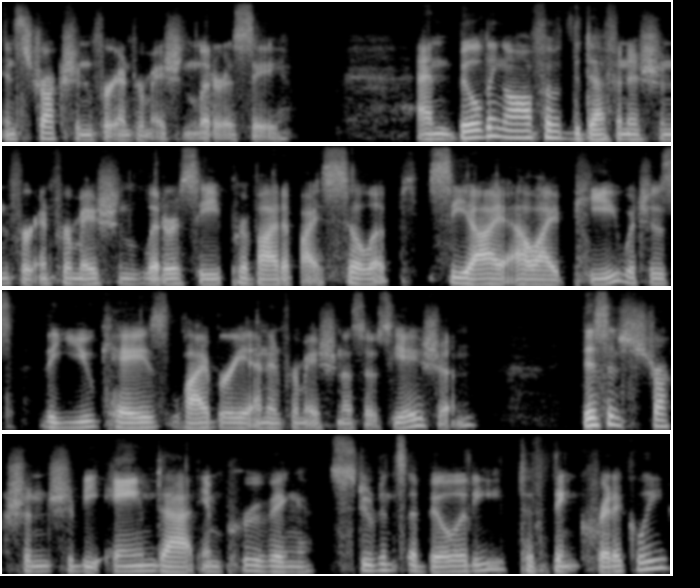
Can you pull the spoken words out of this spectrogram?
instruction for information literacy. And building off of the definition for information literacy provided by CILIP, C-I-L-I-P, which is the UK's Library and Information Association, this instruction should be aimed at improving students' ability to think critically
